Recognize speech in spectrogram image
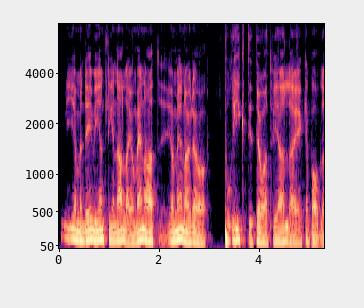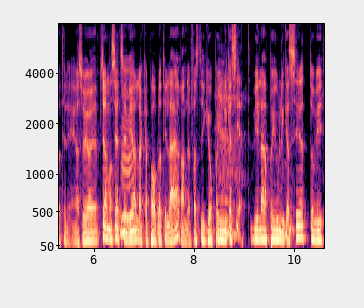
Ja men det är vi egentligen alla. Jag menar, att, jag menar ju då på riktigt då att vi alla är kapabla till det. Alltså på samma sätt så är vi Mm. alla kapabla till lärande fast det går på olika sätt. Vi lär på olika sätt och vi,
